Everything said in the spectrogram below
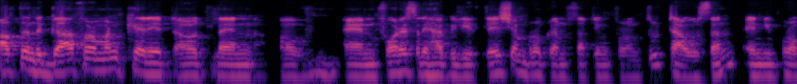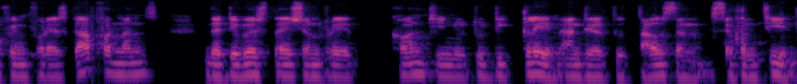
After the government carried out land of and forest rehabilitation programs starting from 2000 and improving forest governance, the deforestation rate continued to decline until 2017.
